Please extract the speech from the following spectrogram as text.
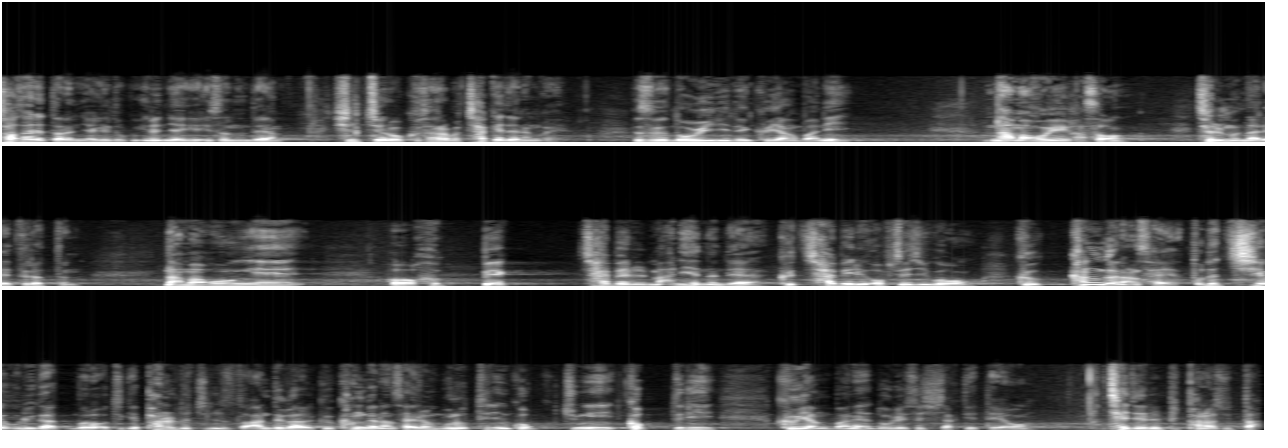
자살했다는 이야기도 있고 이런 이야기가 있었는데 실제로 그 사람을 찾게 되는 거예요. 그래서 그 노인이 된 그 양반이 남아공에 가서 젊은 날에 들었던 남아공의 어, 흑백 차별을 많이 했는데 그 차별이 없어지고 그 강건한 사회 도대체 우리가 뭐 어떻게 바늘도 찔러도 안 들어갈 그 강건한 사회를 무너뜨린 곡 중에 곡들이 그 양반의 노래에서 시작됐대요. 체제를 비판할 수 있다.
